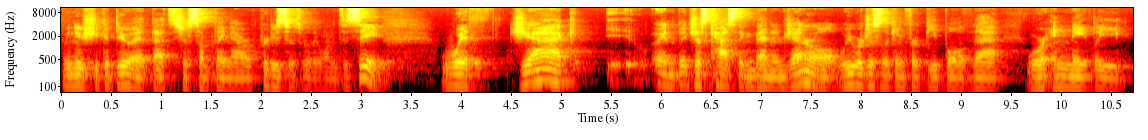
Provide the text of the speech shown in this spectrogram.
we knew she could do it. That's just something our producers really wanted to see. With Jack, and just casting Ben in general, we were just looking for people that were innately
